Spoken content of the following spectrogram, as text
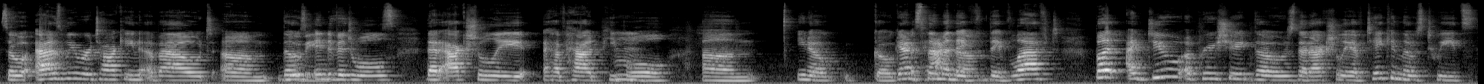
So, as we were talking about um, those Movies. individuals that actually have had people, um, you know, go against them and them. they've, they've left. But I do appreciate those that actually have taken those tweets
